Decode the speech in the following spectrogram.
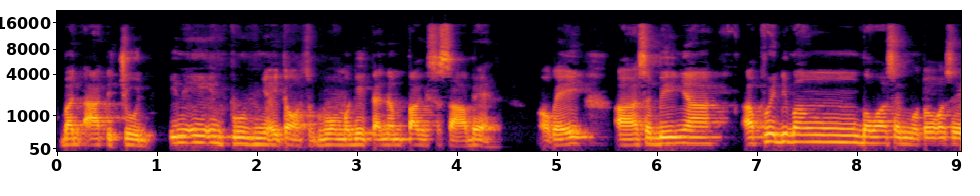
bad attitude, ini-improve niya ito sa pamamagitan ng pagsasabi. Okay? Ah, sabihin niya, ah, pwede bang bawasan mo to kasi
